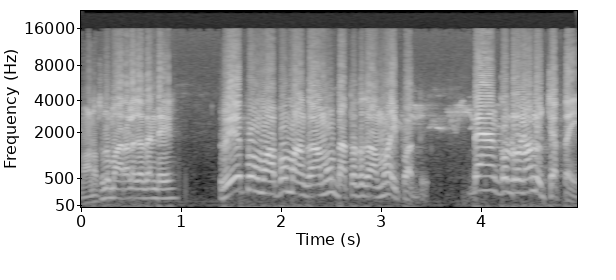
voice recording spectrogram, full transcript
మనసులు మారాలి కదండి. రేపు మాపం మన గామం దత్తత గామం అయిపోద్ది. బ్యాంకుల రుణాలు వచ్చేస్తాయి.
